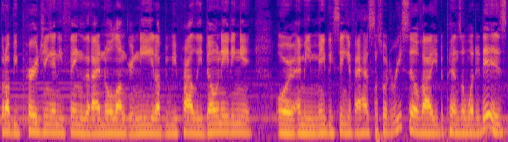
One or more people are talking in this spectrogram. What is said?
But I'll be purging anything that I no longer need. I'll be probably donating it, or I mean, maybe seeing if it has some sort of resale value. Depends on what it is.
